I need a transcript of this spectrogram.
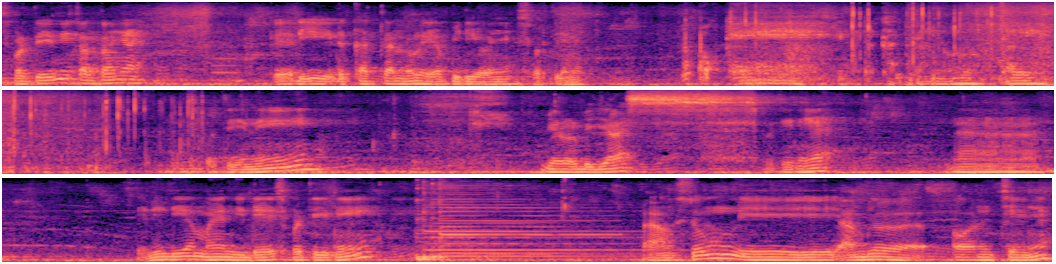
seperti ini contohnya. Oke, didekatkan dulu ya videonya seperti ini. Oke, kita dekatkan dulu. Baik. Seperti ini. Biar lebih jelas seperti ini ya. Nah, jadi dia main di D seperti ini. Langsung diambil on C-nya.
